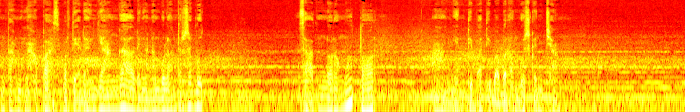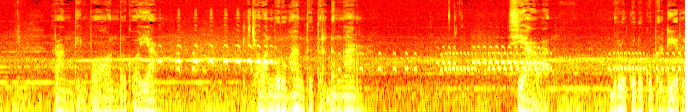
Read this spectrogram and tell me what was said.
Entah mengapa seperti ada yang janggal dengan ambulan tersebut. Saat mendorong motor, angin tiba-tiba berembus kencang. Ranting pohon bergoyang. Kicauan burung hantu terdengar. Sialan, bulu kuduku berdiri.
